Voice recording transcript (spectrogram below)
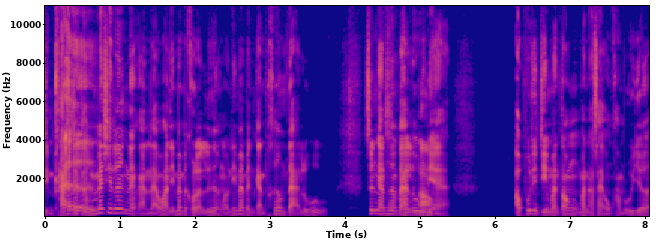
สินค้าเออแต่มันไม่ใช่เรื่องอย่างนั้นแล้วอันนี้มันเป็นคนละเรื่องแล้วนี่มันเป็นการเพิ่ม value ซึ่งการเพิ่มถู value กต้องเนี่ย เอาพูดจริง ๆ มันต้องมันอาศัยองค์ความรู้เยอะ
